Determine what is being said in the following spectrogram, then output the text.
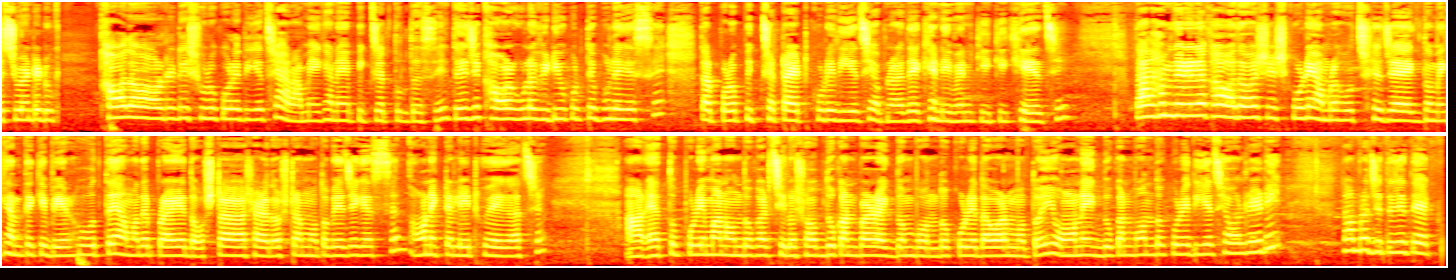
রেস্টুরেন্টে ঢুকে খাওয়া দাওয়া অলরেডি শুরু করে দিয়েছে আর আমি এখানে পিকচার তুলতেছি। তো এই যে খাবারগুলো ভিডিও করতে ভুলে গেছে, তারপরও পিকচারটা অ্যাড করে দিয়েছি। আপনারা দেখে নেবেন কি কি খেয়েছি। তা আলহামদুলিল্লাহ খাওয়া দাওয়া শেষ করে আমরা হচ্ছে যে একদম এখান থেকে বের হতে আমাদের প্রায় দশটা, সাড়ে দশটার মতো বেজে গেছে। অনেকটা লেট হয়ে গেছে। আর এত পরিমাণ অন্ধকার ছিল, সব দোকানপাট একদম বন্ধ করে দেওয়ার মতোই অনেক দোকান বন্ধ করে দিয়েছে অলরেডি তো আমরা যেতে যেতে একটু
